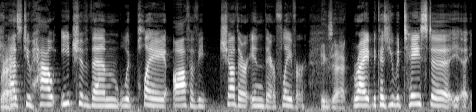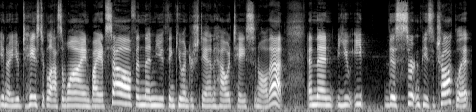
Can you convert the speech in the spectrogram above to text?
Right. as to how each of them would play off of each other in their flavor Exactly. right because you would taste a you know you taste a glass of wine by itself and then you think you understand how it tastes and all that and then you eat this certain piece of chocolate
